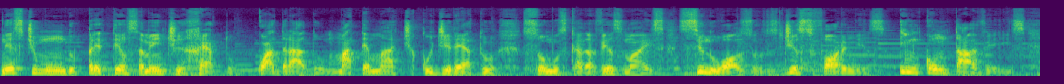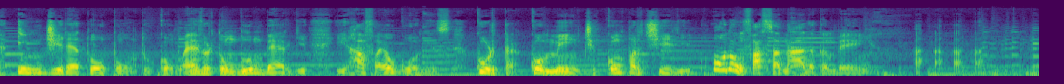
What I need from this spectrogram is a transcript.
Neste mundo pretensamente reto, quadrado, matemático, direto, somos cada vez mais sinuosos, disformes, incontáveis, indireto ao ponto, com Everton Bloomberg e Rafael Gomes. Curta, comente, compartilhe ou não faça nada também.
